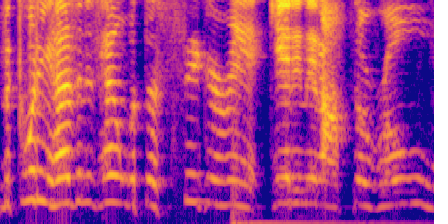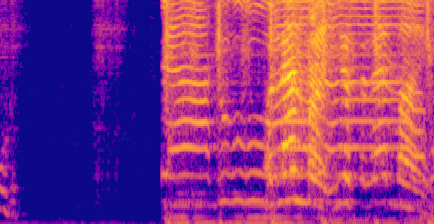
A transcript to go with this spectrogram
Look what he has in his hand with the cigarette, getting it off the road. A landmine, yes, a landmine.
